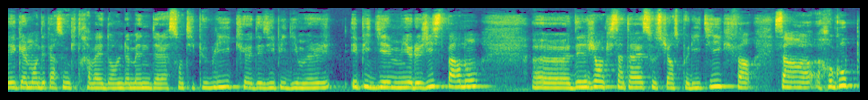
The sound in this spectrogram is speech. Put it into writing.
également des personnes qui travaillent dans le domaine de la santé publique, des épidémiologistes, pardon, des gens qui s'intéressent aux sciences politiques. Enfin, ça regroupe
